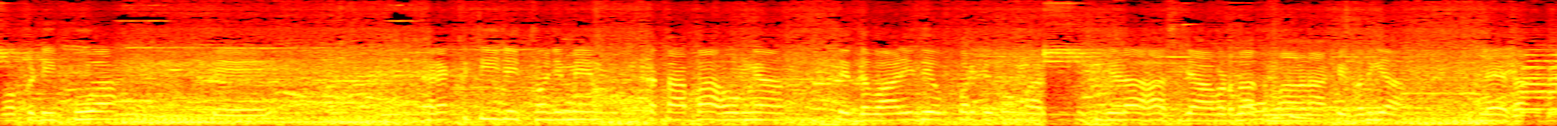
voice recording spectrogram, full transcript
ਬੁੱਕ ਡਿਪੂ ਆ, ਤੇ ਹਰ ਇੱਕ ਚੀਜ਼ ਇੱਥੋਂ ਜਿਵੇਂ ਕਿਤਾਬਾਂ ਹੋ ਗਈਆਂ, ਤੇ ਦੀਵਾਲੀ ਦੇ ਉੱਪਰ ਜਦੋਂ ਮਰਜ਼ੀ ਤੁਸੀਂ ਜਿਹੜਾ ਆਹ ਸਜਾਵਟ ਦਾ ਸਮਾਨ ਆ ਕੇ ਵਧੀਆ ਲੈ ਸਕਦੇ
